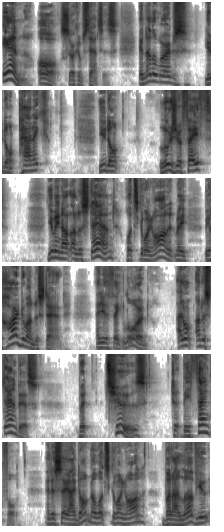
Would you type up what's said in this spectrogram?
in all circumstances. In other words, you don't panic. You don't lose your faith. You may not understand what's going on. It may be hard to understand. And you think, Lord, I don't understand this. But choose to be thankful and to say, I don't know what's going on, but I love you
